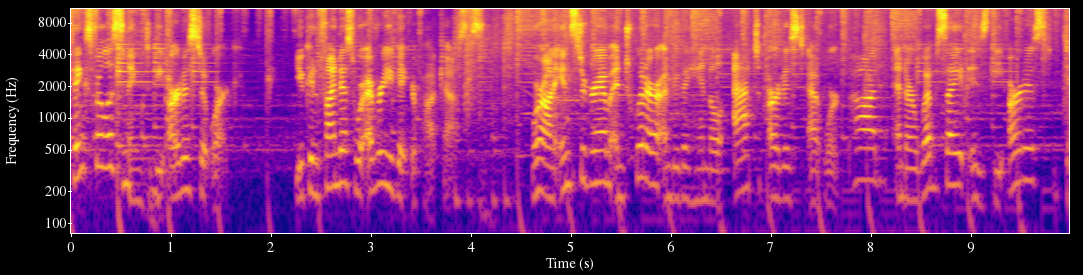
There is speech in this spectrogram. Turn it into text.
Thanks for listening to The Artist at Work. You can find us wherever you get your podcasts. We're on Instagram and Twitter under the handle at Artist at Work Pod, and our website is theartist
